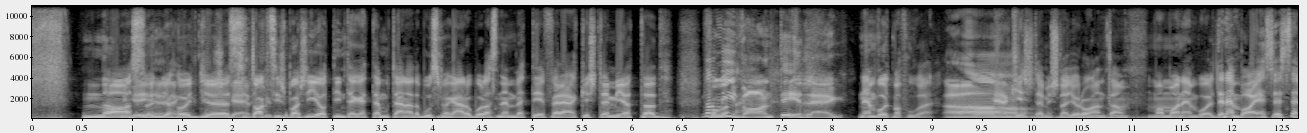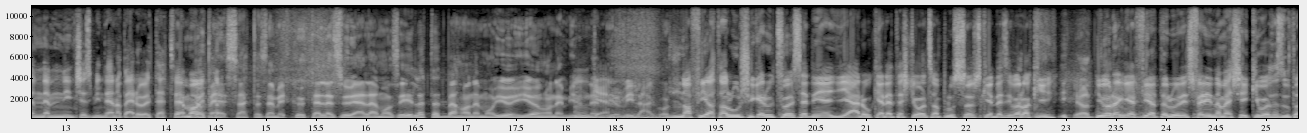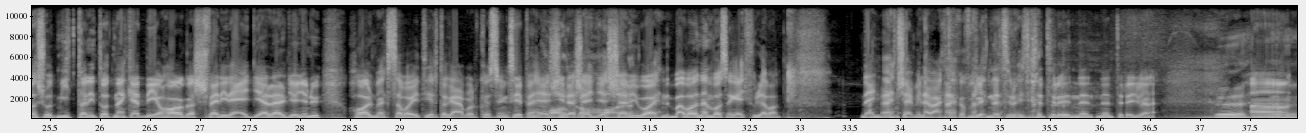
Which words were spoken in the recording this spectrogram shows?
Na, azt Igen, mondja, nekik hogy kertjük. taxis Basi, ott integettem utána a buszmegállóból, azt nem vettél fel, elkéstem miattad. Na Foga- mi van, tényleg? Nem volt ma fuvar. Ah. Elkéstem, és nagyon rohantam. Ma, ma nem volt. De nem baj, ez, ez nem, nem, nincs ez minden nap erőltetve. Majd, persze, hát ez nem egy kötelező elem az életedben, hanem ha jön, jön, ha nem jön, nem Igen. jön, világos. Na, fiatal úr, sikerült fölszedni egy járó keretes 80 pluszos, kérdezi valaki. Fiatal Jó reggel, fiatal úr, és Feri, na mesélj ki volt az utasod, mit tanított neked? Néha hallgass Ferire egy jellel, gyönyörű. Halld meg szavait írt a Gábor. Köszönjük szépen, helyesírás Halka egyes, semmi baj. Nem valószínűleg egy füle van. De ennyi, hát semmi, levágták a fület, ne törődj, ne törődj, ne, ne törődj vele. Ah,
